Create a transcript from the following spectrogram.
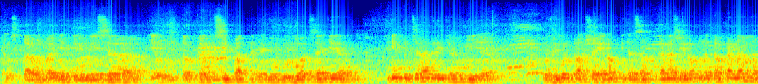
yang sekarang banyak di Indonesia yang menetapkan sifat hanya 22 saja ini pecahan dari Jahmiyah meskipun kalau Asy'ariyah tidak sampai karena Asy'ariyah menetapkan nama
